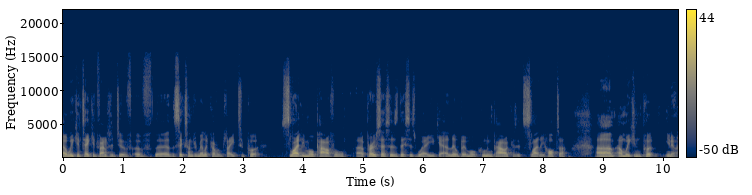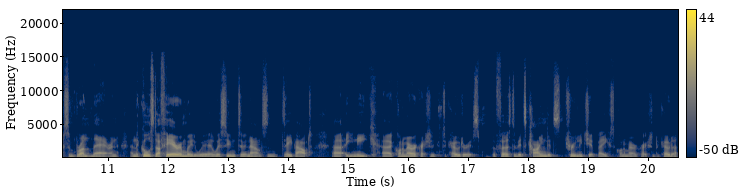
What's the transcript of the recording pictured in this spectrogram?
uh, we can take advantage of, of the, the 600 millikelvin plate to put slightly more powerful uh, processors. This is where you get a little bit more cooling power because it's slightly hotter. Um, and we can put you know, some brunt there. And, and the cool stuff here, and we, we're, we're soon to announce and tape out uh, a unique uh, quantum error correction decoder. It's the first of its kind. It's truly chip-based quantum error correction decoder.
